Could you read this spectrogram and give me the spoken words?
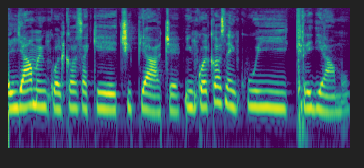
falliamo in qualcosa che ci piace, in qualcosa in cui crediamo?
